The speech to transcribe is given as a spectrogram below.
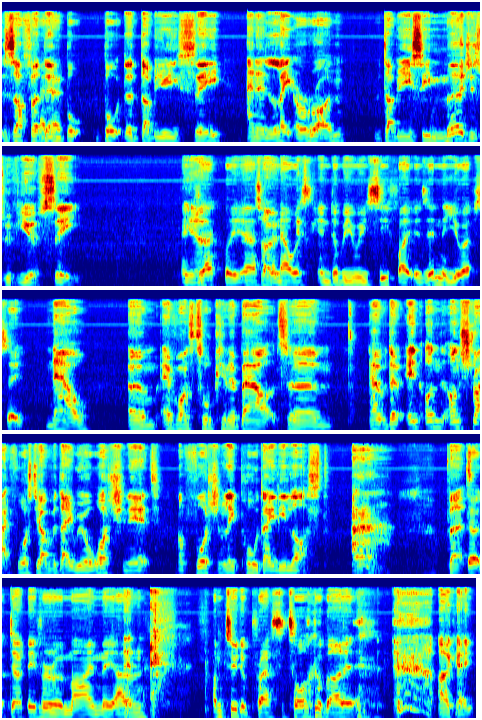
Zuffa then then- bought, bought the WEC, and then later on, WEC merges with UFC. Exactly, yeah. So and now it's in WEC fighters in the UFC. now um, everyone's talking about um, now in, on on Strikeforce the other day. We were watching it. Unfortunately, Paul Daley lost. But Don't, don't even remind me. I don't, I'm too depressed to talk about it. okay,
